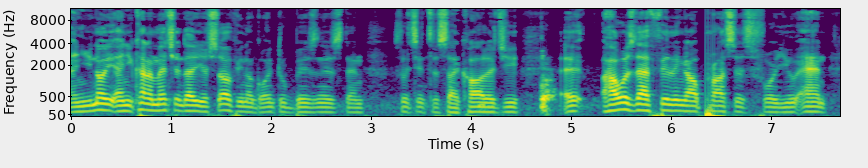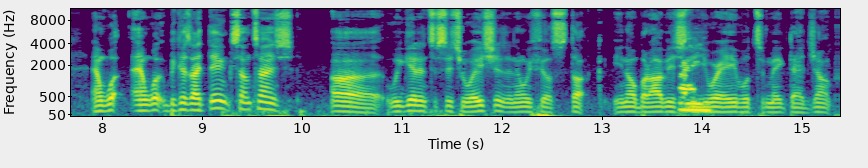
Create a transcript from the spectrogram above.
and you know, and you kind of mentioned that yourself. You know, going through business, then switching to psychology. Uh, how was that feeling out process for you? And and what and what? Because I think sometimes uh, we get into situations and then we feel stuck. You know, but obviously right. you were able to make that jump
